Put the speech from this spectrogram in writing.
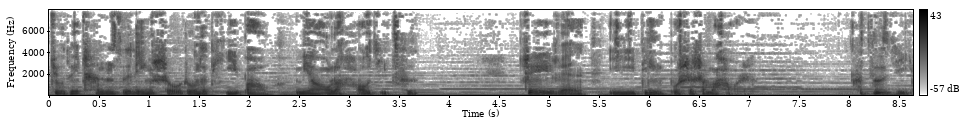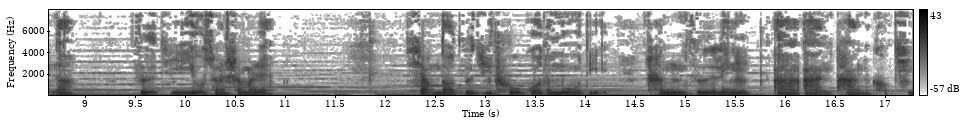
就对陈子林手中的提包瞄了好几次。这人一定不是什么好人。可自己呢？自己又算什么人？想到自己出国的目的，陈子林暗暗叹了口气。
